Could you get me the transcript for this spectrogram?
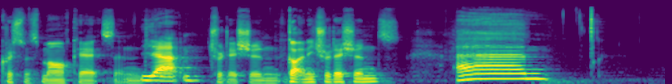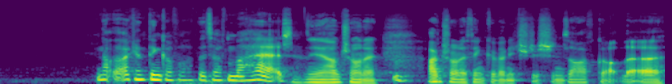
christmas markets and Yeah. tradition. Got any traditions? Um, not that I can think of off the top of my head. Yeah, I'm trying to. I'm trying to think of any traditions I've got that are.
